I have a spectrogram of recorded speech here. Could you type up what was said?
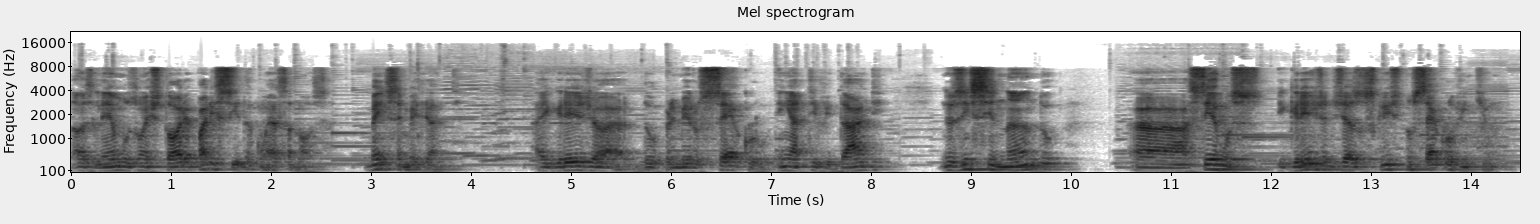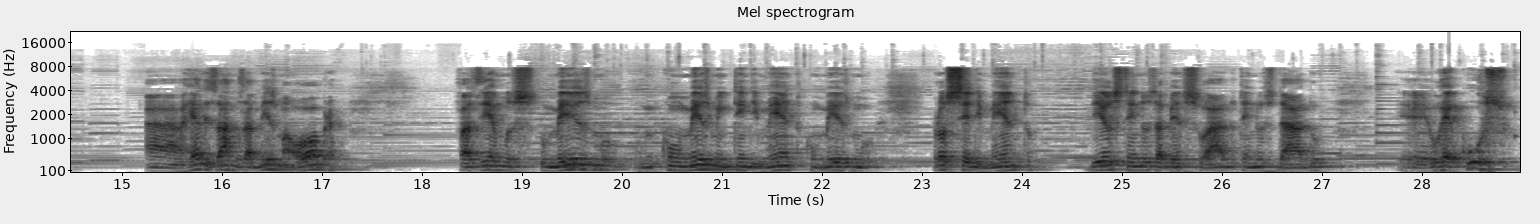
nós lemos uma história parecida com essa nossa, bem semelhante. A igreja do primeiro século em atividade, nos ensinando a sermos Igreja de Jesus Cristo no século 21. A realizarmos a mesma obra, fazermos o mesmo, com o mesmo entendimento, com o mesmo procedimento, Deus tem nos abençoado, tem nos dado é, o recurso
